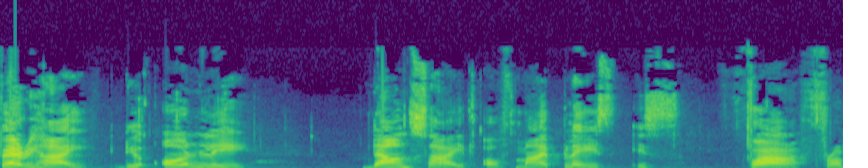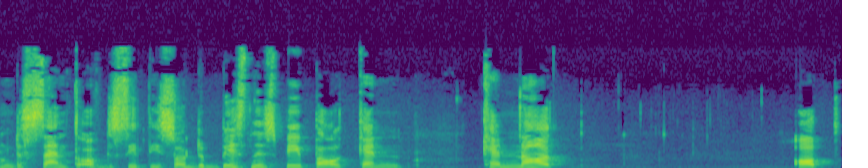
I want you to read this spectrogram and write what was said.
very high. The only downside of my place is far from the center of the city, so the business people can cannot opt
